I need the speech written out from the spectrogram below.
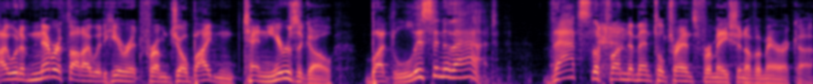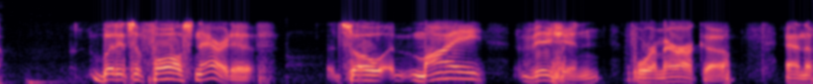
I would have never thought I would hear it from Joe Biden 10 years ago, but listen to that. That's the fundamental transformation of America. But it's a false narrative. So my vision for America and the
